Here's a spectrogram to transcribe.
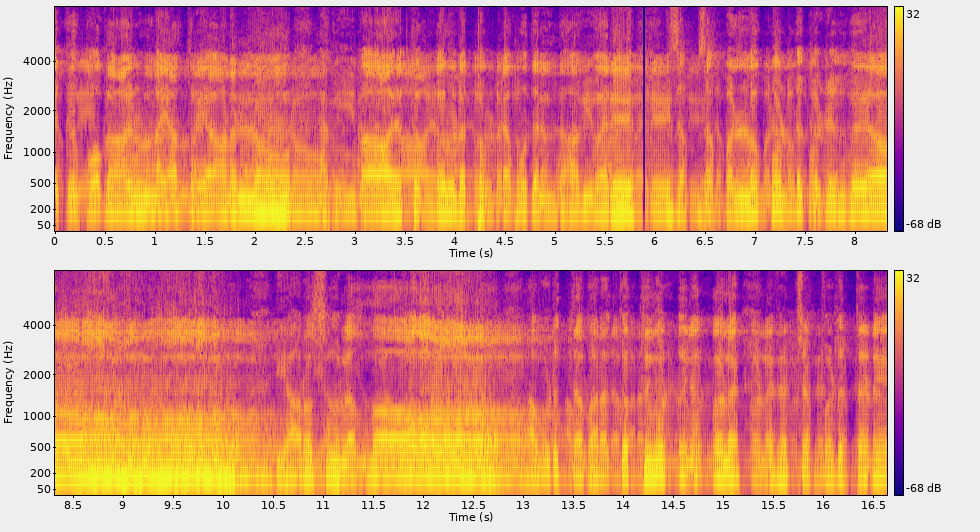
സമക്ഷത്തിലേക്ക് പോകാനുള്ള യാത്രയാണല്ലോ. ഹബീബായ തങ്ങളുടെ തൊണ്ട മുതൽ നാവി വരെ സംസം വെള്ളം കൊണ്ട് കഴുകുകയാ. അവിടുത്തെ പറക്കത്ത് കൊണ്ട് ഞങ്ങളെ രക്ഷപ്പെടുത്തണേ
